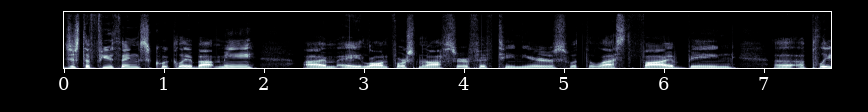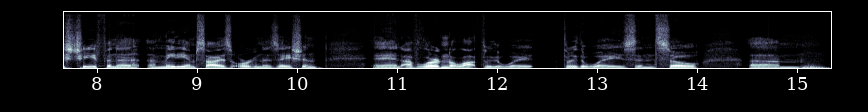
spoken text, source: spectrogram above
just a few things quickly about me. I'm a law enforcement officer of 15 years, with the last five being uh, a police chief in a, a medium-sized organization, and I've learned a lot through the way through the ways. And so, um,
